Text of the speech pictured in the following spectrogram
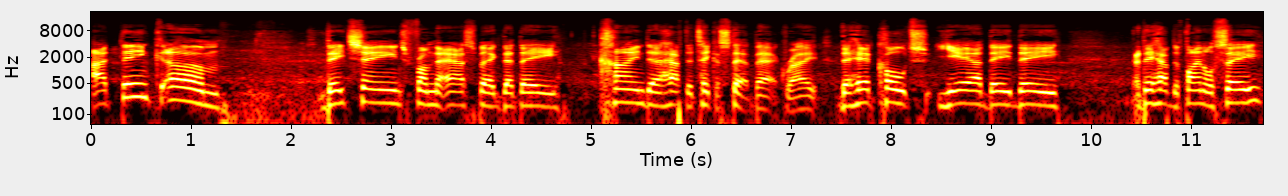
I think um, they change from the aspect that they kind of have to take a step back, right? The head coach, yeah, they they they have the final say,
